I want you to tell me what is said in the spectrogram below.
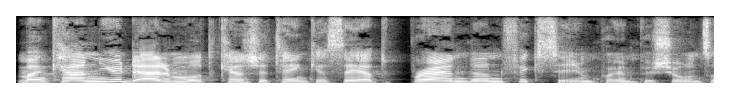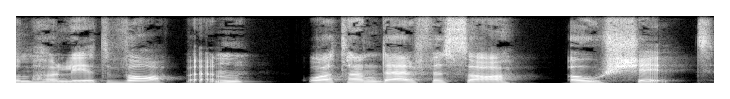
Man kan ju däremot kanske tänka sig att Brandon fick syn på en person som höll i ett vapen och att han därför sa “oh shit”.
